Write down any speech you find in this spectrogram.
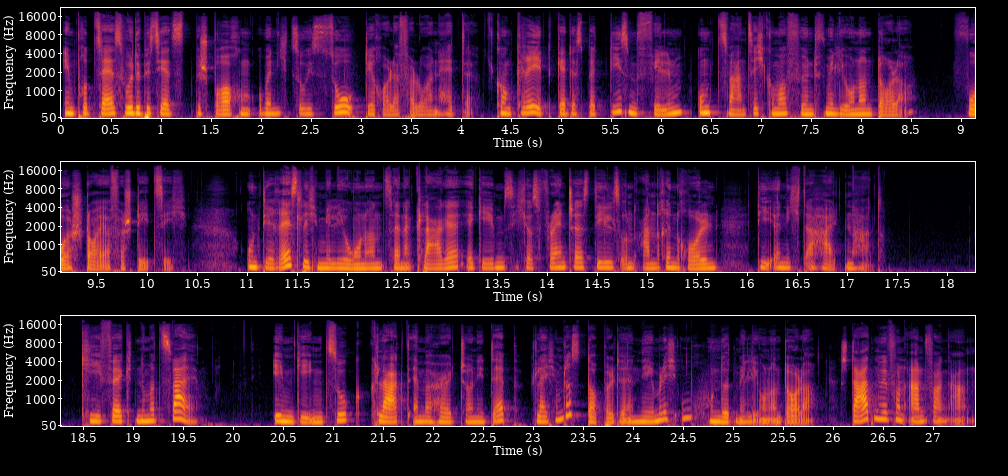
Im Prozess wurde bis jetzt besprochen, ob er nicht sowieso die Rolle verloren hätte. Konkret geht es bei diesem Film um 20,5 Millionen Dollar. Vorsteuer versteht sich und die restlichen Millionen seiner Klage ergeben sich aus Franchise-Deals und anderen Rollen, die er nicht erhalten hat. Key Fact Nummer 2. Im Gegenzug klagt Emma Heard Johnny Depp gleich um das Doppelte, nämlich um 100 Millionen Dollar. Starten wir von Anfang an,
